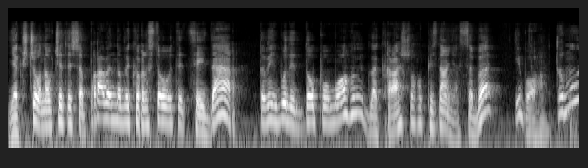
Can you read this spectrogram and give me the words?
Якщо навчитися правильно використовувати цей дар, то він буде допомогою для кращого пізнання себе і Бога. Тому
